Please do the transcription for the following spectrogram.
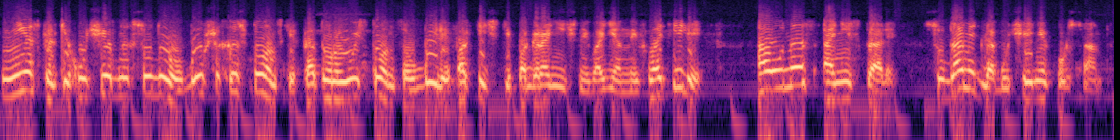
нескольких учебных судов, бывших эстонских, которые у эстонцев были фактически пограничной военной флотилией, а у нас они стали судами для обучения курсантов.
